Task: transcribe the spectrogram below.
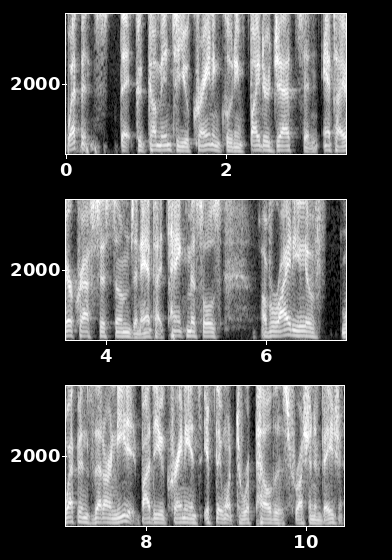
weapons that could come into Ukraine, including fighter jets and anti aircraft systems and anti tank missiles, a variety of weapons that are needed by the Ukrainians if they want to repel this Russian invasion.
